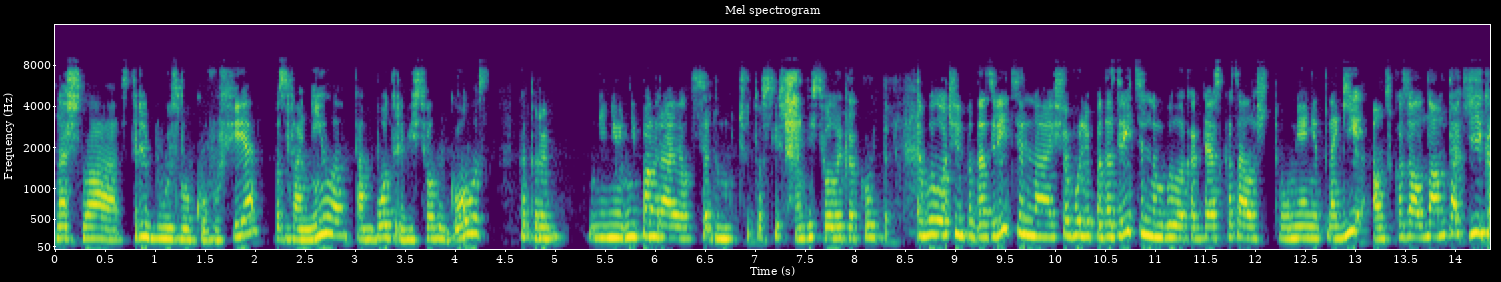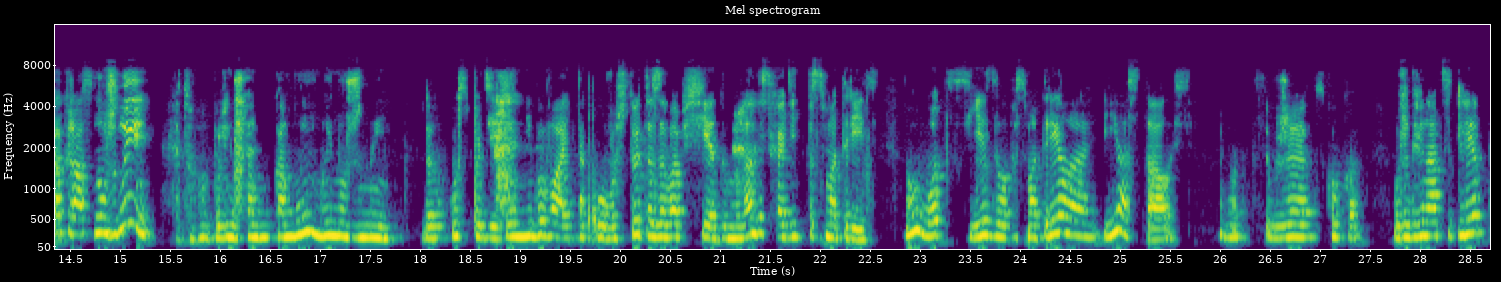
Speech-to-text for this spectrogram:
нашла стрельбу из лука в Уфе, позвонила, там бодрый, веселый голос, который мне не, не понравился. Думаю, что-то слишком веселый какой-то. Это было очень подозрительно. Еще более подозрительным было, когда я сказала, что у меня нет ноги, а он сказал, нам такие как раз нужны. Я думаю, блин, кому, кому мы нужны? Да, господи, да не бывает такого. Что это за вообще? Думаю, надо сходить посмотреть. Ну вот, съездила, посмотрела и осталась. Вот уже сколько? Уже 12 лет,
